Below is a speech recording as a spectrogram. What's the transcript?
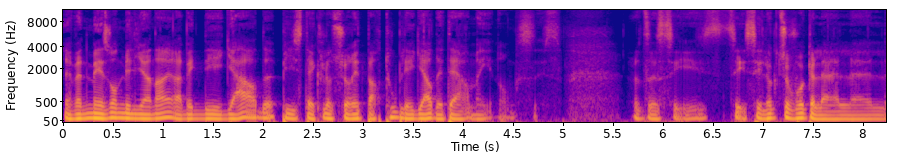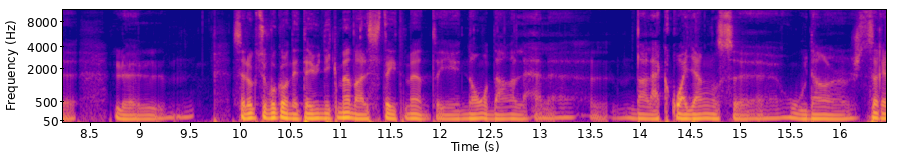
Il y avait une maison de millionnaire avec des gardes, puis c'était clôturé de partout, puis les gardes étaient armés. Donc, c'est là que tu vois que la, le c'est là que tu vois qu'on était uniquement dans le statement et non dans la, dans la croyance euh, ou dans, je dirais,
